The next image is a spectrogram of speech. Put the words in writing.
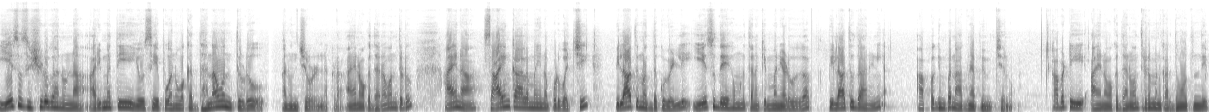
యేసు శిష్యుడుగానున్న అరిమతి యోసేపు అను ఒక ధనవంతుడు అని చూడండి అక్కడ. ఆయన ఒక ధనవంతుడు. ఆయన సాయంకాలమైనప్పుడు వచ్చి పిలాతు నొద్దకు వెళ్ళి యేసు దేహమును తనకిమ్మని అడుగుగా పిలాతు దానిని అప్పగింపని ఆజ్ఞాపించను కాబట్టి ఆయన ఒక ధనవంతుడు మనకు అర్థమవుతుంది.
